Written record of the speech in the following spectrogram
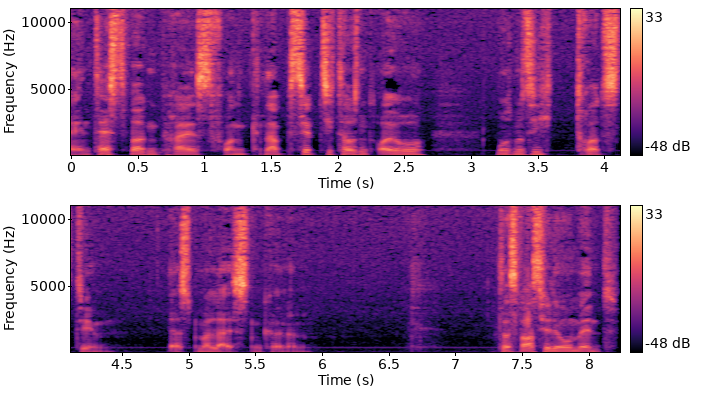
Ein Testwagenpreis von knapp 70.000 Euro muss man sich trotzdem erstmal leisten können. Das war's für den Moment.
